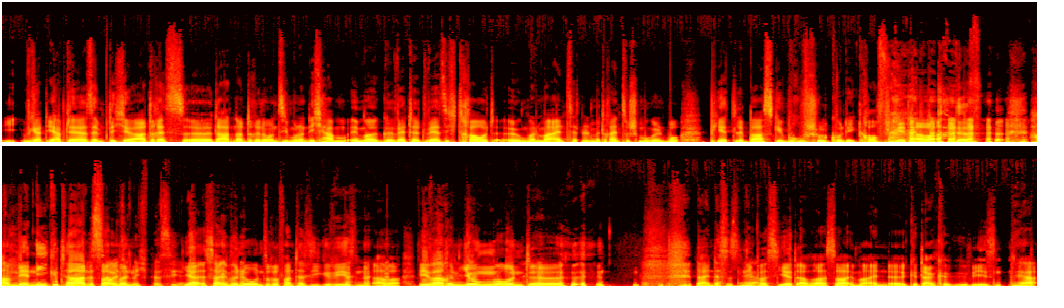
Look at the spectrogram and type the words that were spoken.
wie gesagt, ihr habt ja sämtliche Adressdaten da drin und Simon und ich haben immer gewettet, wer sich traut, irgendwann mal einen Zettel mit reinzuschmuggeln, wo Piet Lebarski Berufsschulkolleg draufsteht. Aber das haben wir nie getan. Das es war immer, nicht passieren. ja, es war immer nur unsere Fantasie gewesen, aber wir waren jung und äh, nein, das ist nie Ja. passiert, aber es war immer ein äh, Gedanke gewesen. Ja,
